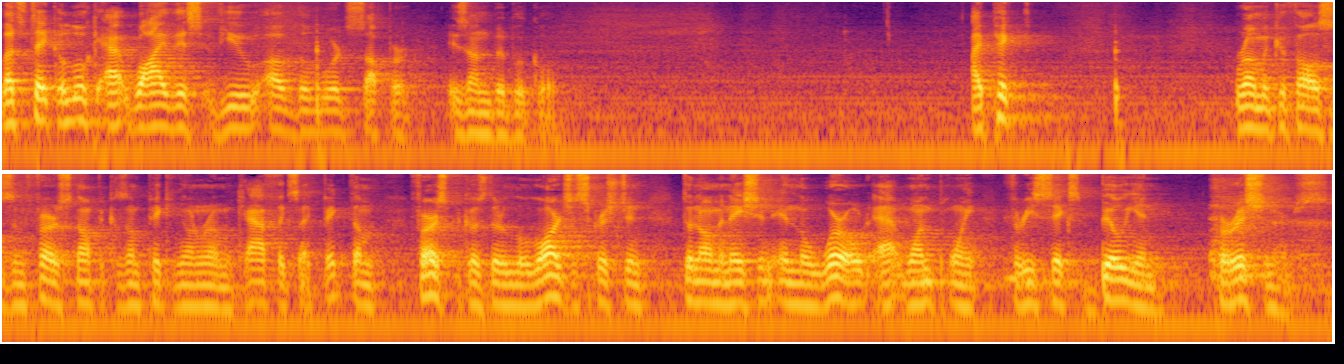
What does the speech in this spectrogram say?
Let's take a look at why this view of the Lord's Supper is unbiblical. I picked Roman Catholicism first, not because I'm picking on Roman Catholics. I picked them first because they're the largest Christian denomination in the world at 1.36 billion parishioners.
